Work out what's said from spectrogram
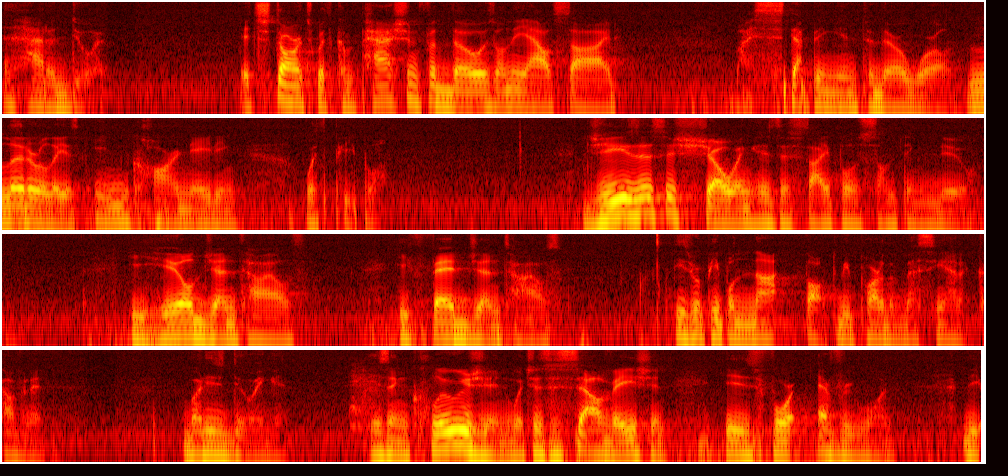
and how to do it. It starts with compassion for those on the outside by stepping into their world, literally, is incarnating with people. Jesus is showing his disciples something new. He healed Gentiles, he fed Gentiles. These were people not thought to be part of the messianic covenant, but he's doing it. His inclusion, which is his salvation, is for everyone. The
